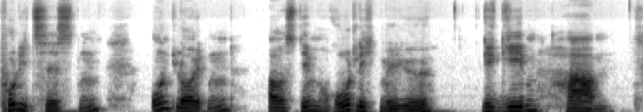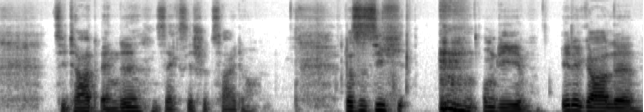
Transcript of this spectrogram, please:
Polizisten und Leuten aus dem Rotlichtmilieu gegeben haben. Zitat Ende Sächsische Zeitung. Dass es sich um die illegale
